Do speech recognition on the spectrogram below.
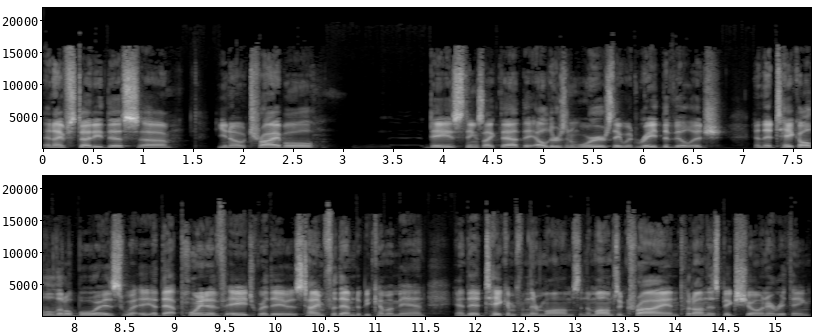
and I've studied this, uh, you know, tribal days, things like that, the elders and warriors they would raid the village and they'd take all the little boys at that point of age where they, it was time for them to become a man, and they'd take them from their moms, and the moms would cry and put on this big show and everything,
